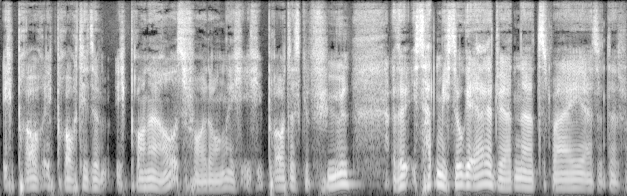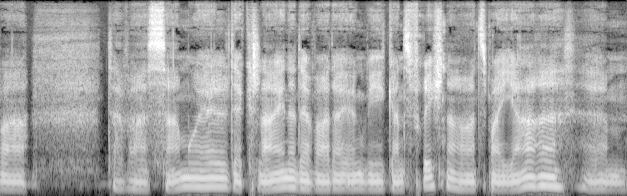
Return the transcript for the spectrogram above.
ich brauche ich brauch diese, ich brauche eine Herausforderung, ich, ich brauche das Gefühl. Also es hat mich so geärgert, wir hatten da zwei, also das war, da war Samuel, der Kleine, der war da irgendwie ganz frisch, nach zwei Jahre. Ähm,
